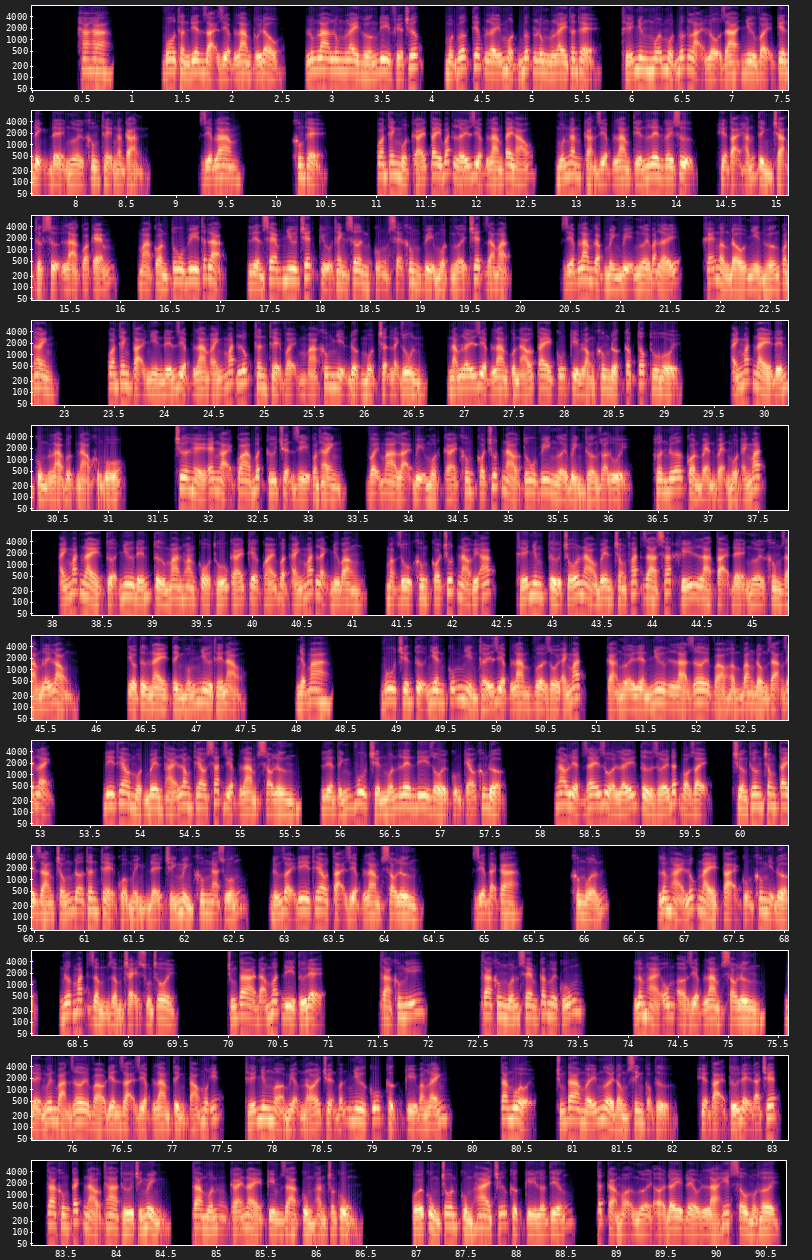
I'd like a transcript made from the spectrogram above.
Ha ha. Vô thần điên dại diệp lam cúi đầu, lung la lung lay hướng đi phía trước, một bước tiếp lấy một bước lung lay thân thể, thế nhưng mỗi một bước lại lộ ra như vậy kiên định để người không thể ngăn cản. Diệp lam. Không thể. Quan thanh một cái tay bắt lấy diệp lam tay áo, muốn ngăn cản diệp lam tiến lên gây sự, hiện tại hắn tình trạng thực sự là quá kém, mà còn tu vi thất lạc liền xem như chết cựu thanh sơn cũng sẽ không vì một người chết ra mặt. Diệp lam gặp mình bị người bắt lấy, khẽ ngẩng đầu nhìn hướng quan thanh. Quan thanh tại nhìn đến diệp lam ánh mắt lúc thân thể vậy mà không nhịn được một trận lạnh run, nắm lấy diệp lam quần áo tay cũng kìm lòng không được cấp tốc thu hồi. Ánh mắt này đến cùng là bực nào khủng bố. Chưa hề e ngại qua bất cứ chuyện gì quan thanh, vậy mà lại bị một cái không có chút nào tu vi người bình thường dọa lùi, hơn nữa còn vẹn vẹn một ánh mắt. Ánh mắt này tựa như đến từ man hoang cổ thú cái kia quái vật ánh mắt lạnh như băng, mặc dù không có chút nào huy áp, thế nhưng từ chỗ nào bên trong phát ra sát khí là tại để người không dám lấy lòng tiểu tử này tình huống như thế nào? Nhập ma. Vu chiến tự nhiên cũng nhìn thấy diệp lam vừa rồi ánh mắt, cả người liền như là rơi vào hầm băng đồng dạng rét lạnh. Đi theo một bên thái long theo sát diệp lam sau lưng, liền tính vu chiến muốn lên đi rồi cũng kéo không được. Ngao liệt dãy ruổi lấy từ dưới đất bỏ dậy, trường thương trong tay giáng chống đỡ thân thể của mình để chính mình không ngã xuống, đứng dậy đi theo tại diệp lam sau lưng. Diệp đại ca. Không muốn. Lâm hải lúc này tại cũng không nhịn được, nước mắt rầm rầm chạy xuống trôi. Chúng ta đã mất đi tứ đệ. Ta không nghĩ. Ta không muốn xem các ngươi cũng lâm hải ôm ở diệp lam sau lưng, để nguyên bản rơi vào điên dại diệp lam tỉnh táo một ít, thế nhưng mở miệng nói chuyện vẫn như cũ cực kỳ băng lãnh. Ta muội, chúng ta mấy người đồng sinh cộng tử, hiện tại tứ đệ đã chết, ta không cách nào tha thứ chính mình, ta muốn cái này kim ra cùng hắn trốn cùng. Cuối cùng trôn cùng hai chữ cực kỳ lớn tiếng, tất cả mọi người ở đây đều là hít sâu một hơi.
